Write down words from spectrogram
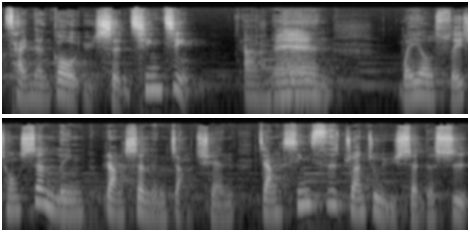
才能够与神亲近，阿门。唯有随从圣灵，让圣灵掌权，将心思专注于神的事，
